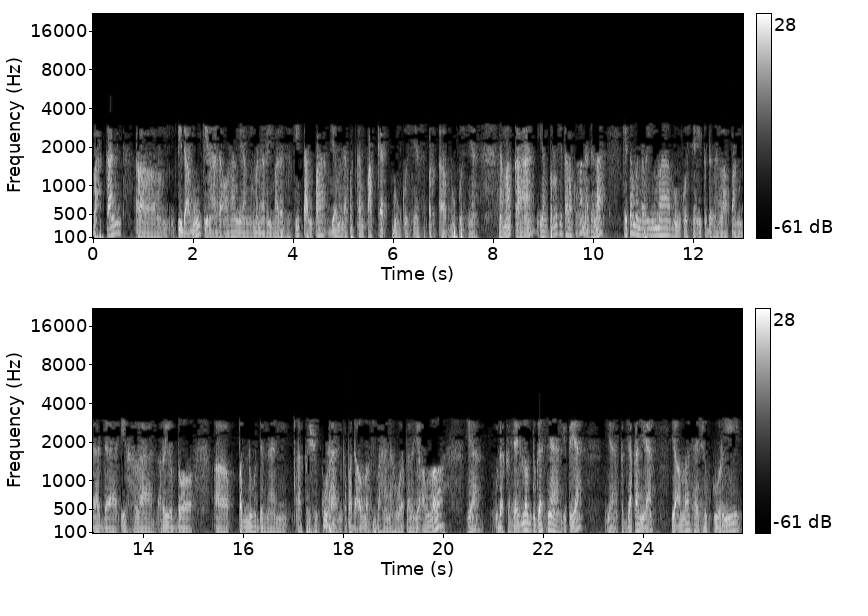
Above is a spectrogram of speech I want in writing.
Bahkan um, tidak mungkin ada orang yang menerima rezeki tanpa dia mendapatkan paket bungkusnya seperti uh, bungkusnya. Nah maka yang perlu kita lakukan adalah kita menerima bungkusnya itu dengan lapang dada ikhlas ridho uh, penuh dengan uh, kesyukuran kepada Allah Subhanahu wa taala. Ya Allah ya udah kerjain belum tugasnya? Gitu ya. Ya kerjakan ya. Ya Allah saya syukuri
